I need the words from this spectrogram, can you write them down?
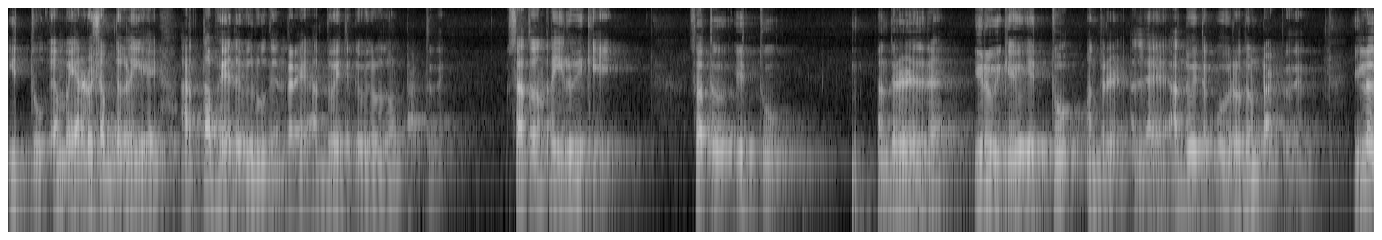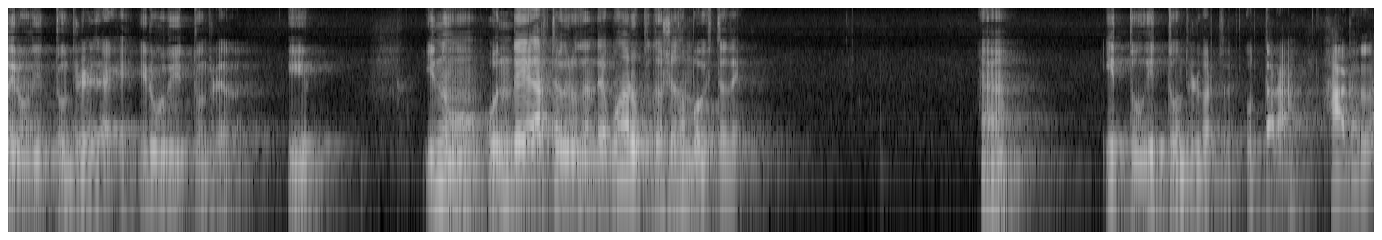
ಇತ್ತು ಎಂಬ ಎರಡು ಶಬ್ದಗಳಿಗೆ ಅರ್ಥಭೇದವಿರುವುದೆಂದರೆ ಅದ್ವೈತಕ್ಕೆ ವಿರೋಧ ಉಂಟಾಗ್ತದೆ. ಸತ್ ಅಂದರೆ ಇರುವಿಕೆ. ಸತ್ ಇತ್ತು ಅಂತ ಹೇಳಿದರೆ ಇರುವಿಕೆಯು ಇತ್ತು ಅಂದರೆ ಅಲ್ಲೇ ಅದ್ವೈತಕ್ಕೂ ವಿರೋಧ ಉಂಟಾಗ್ತದೆ. ಇಲ್ಲದಿರುವುದು ಇತ್ತು ಅಂತ ಹೇಳಿದ ಹಾಗೆ, ಇರುವುದು ಇತ್ತು ಅಂತ ಹೇಳಿದ ಈ ಇನ್ನು ಒಂದೇ ಅರ್ಥವಿರುವುದಂದರೆ ಪುನರುಕ್ತಿ ದೋಷ ಸಂಭವಿಸ್ತದೆ. ಇತ್ತು ಇತ್ತು ಅಂತೇಳಿ ಬರ್ತದೆ. ಉತ್ತರ, ಹಾಗಲ್ಲ.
